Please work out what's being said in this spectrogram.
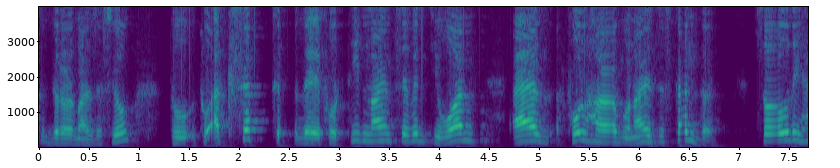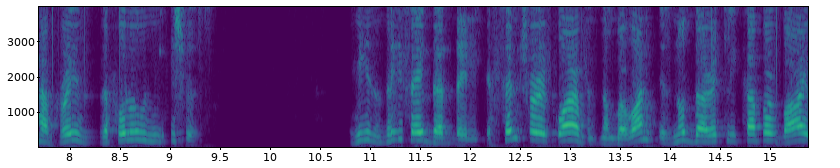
de l'Harmonisation to, to accept the 14971 as full harmonized standard. So they have raised the following issues they say that the essential requirement number one is not directly covered by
